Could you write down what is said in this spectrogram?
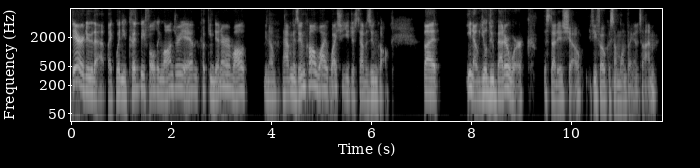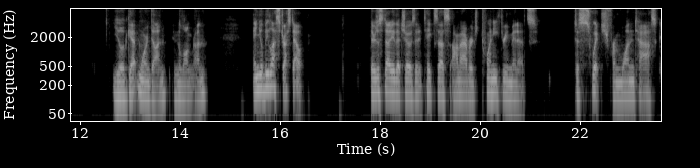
dare do that? Like when you could be folding laundry and cooking dinner while you know having a Zoom call. Why why should you just have a Zoom call? But you know, you'll do better work. The studies show if you focus on one thing at a time, you'll get more done in the long run, and you'll be less stressed out. There's a study that shows that it takes us on average 23 minutes to switch from one task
